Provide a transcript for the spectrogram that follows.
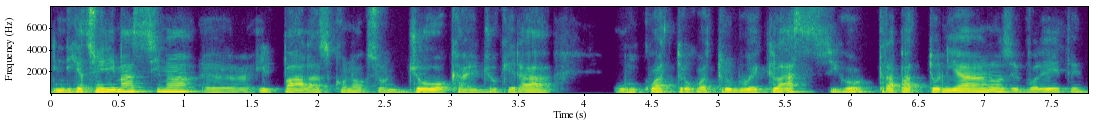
indicazioni di massima, eh, il Palace con Oxon gioca e giocherà un 4-4-2 classico, trapattoniano se volete,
